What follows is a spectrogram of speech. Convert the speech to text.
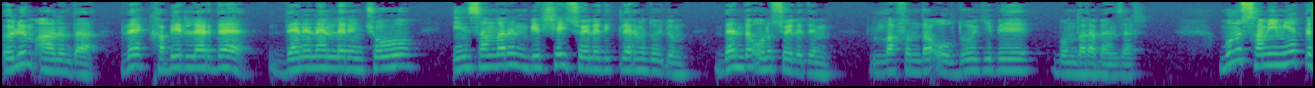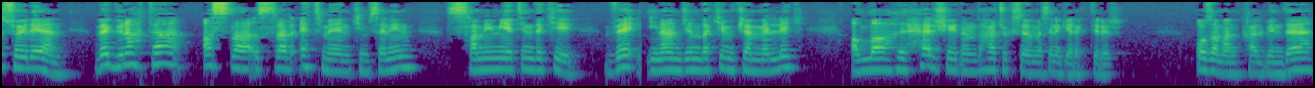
Ölüm anında ve kabirlerde denenenlerin çoğu insanların bir şey söylediklerini duydum. Ben de onu söyledim. Lafında olduğu gibi bunlara benzer. Bunu samimiyetle söyleyen ve günahta asla ısrar etmeyen kimsenin samimiyetindeki ve inancındaki mükemmellik Allah'ı her şeyden daha çok sevmesini gerektirir. O zaman kalbinde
